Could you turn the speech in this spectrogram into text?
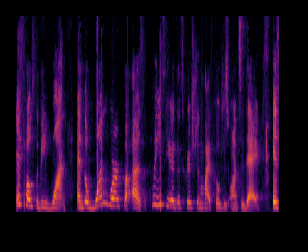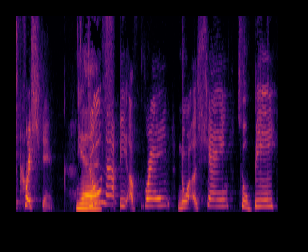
It's supposed to be one. And the one word for us, please hear this Christian life coaches on today, is Christian. Yes. Do not be afraid nor ashamed to be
